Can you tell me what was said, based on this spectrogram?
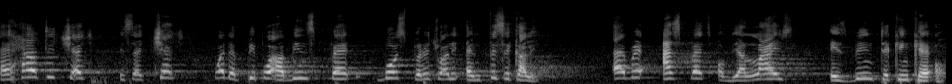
A healthy church is a church where the people are being fed both spiritually and physically. Every aspect of their lives is being taken care of.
